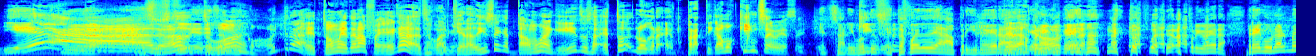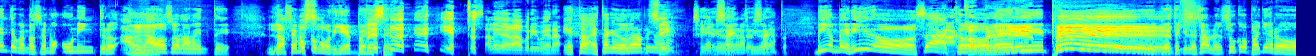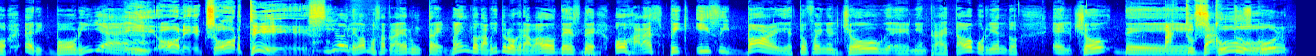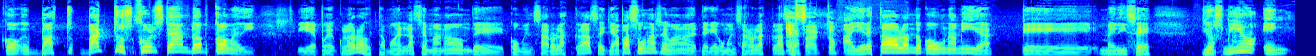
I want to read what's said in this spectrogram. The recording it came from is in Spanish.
Yeah, Ah, eso No, eso estuvo- no es contra. Esto mete la feca. Esto Cualquiera dice que estamos aquí. tú sabes, esto lo practicamos 15 veces. Eh, Salimos de- 15. esta fue de la primera. De la no primera. crean, esto fue de la primera. Regularmente cuando hacemos un intro hablado solamente, lo hacemos como 10 veces. y esto sale de la primera. Esta, esta quedó de la primera. Sí, sí, exacto, exacto. Bienvenidos a, A. Pips. Desde aquí les habla su compañero Eric Bonilla. Y Onyx Ortiz. Y hoy le vamos a traer un tremendo capítulo grabado desde Ojalá Speak Easy Bar. Y esto fue en el show, eh, mientras estaba ocurriendo, el show de Back to School. Back to, Back to School Stand Up Comedy. Y después, claro, estamos en la semana donde comenzaron las clases. Ya pasó una semana desde que comenzaron las clases. Exacto. Ayer estaba hablando con una amiga que me dice, Dios mío, en,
